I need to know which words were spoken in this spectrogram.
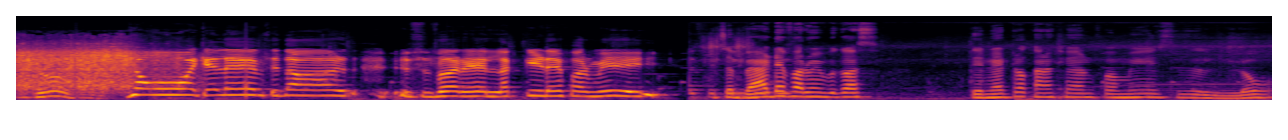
Let me set up. Yo, I killed him, Siddharth. It's for a lucky day for me. It's a bad day for me because the network connection for me is low.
